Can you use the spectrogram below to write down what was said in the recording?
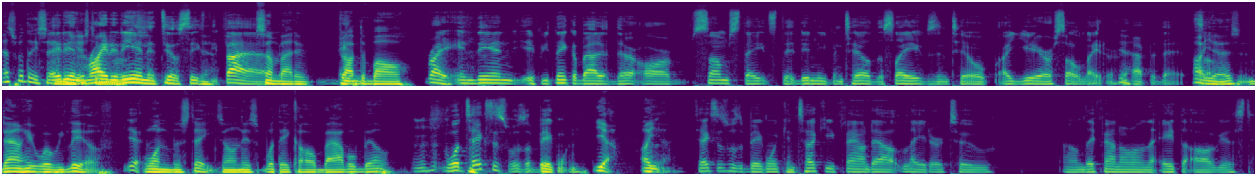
That's what they say. they didn't write it in until 65. Somebody dropped and- the ball. Right. And then if you think about it, there are some states that didn't even tell the slaves until a year or so later Yeah. after that. Oh So, yeah, it's down here where we live. Yeah. One of the states on this what they call Bible Belt. Mhm. Well, Texas was a big one. Yeah. Oh Uh, yeah. Texas was a big one. Kentucky found out later too. Um, they found out on the eighth of August.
